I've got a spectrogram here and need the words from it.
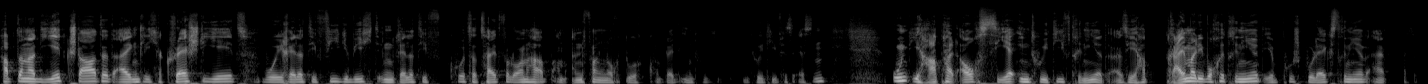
habe dann eine Diät gestartet, eigentlich eine Crash-Diät, wo ich relativ viel Gewicht in relativ kurzer Zeit verloren habe. Am Anfang noch durch komplett intuitives Essen. Und ich habe halt auch sehr intuitiv trainiert. Also ich habe dreimal die Woche trainiert, ihr Push-Pull-Legs trainiert, also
